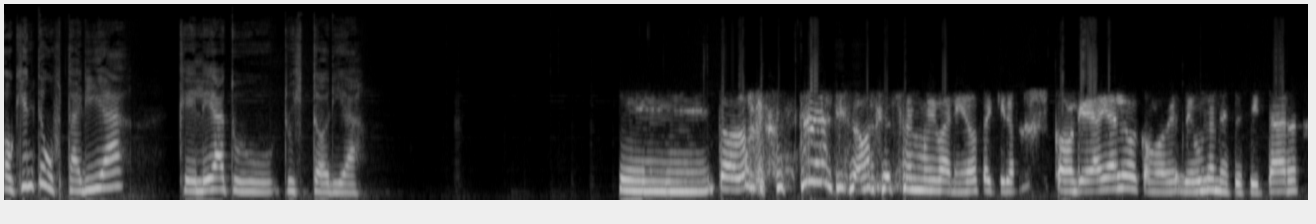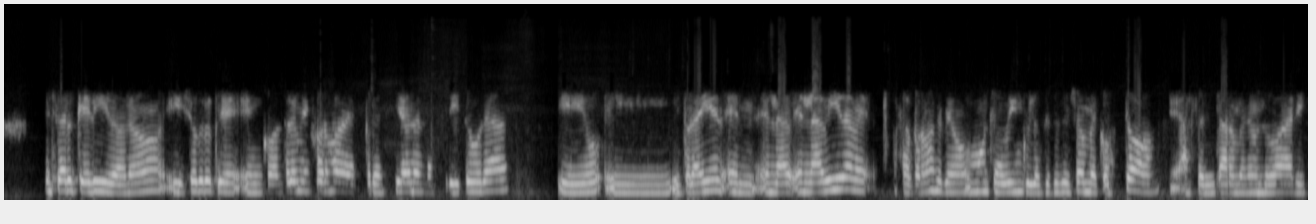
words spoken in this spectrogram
o quién te gustaría que lea tu, tu historia? Eh, todo, que soy muy vanidosa, quiero, como que hay algo como de, de uno necesitar ser querido, ¿no? Y yo creo que encontré mi forma de expresión en la escritura y, y, por ahí en, en, la, en la vida, o sea, por más que tengo muchos vínculos, y sé yo, me costó eh, asentarme en un lugar y,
